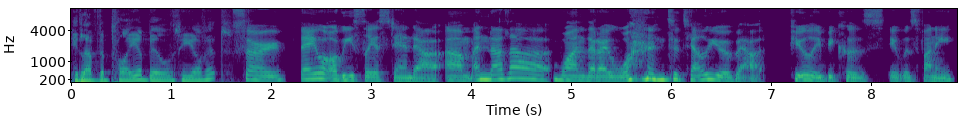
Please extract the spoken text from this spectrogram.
He loved the playability of it. So they were obviously a standout. Um, another one that I wanted to tell you about purely because it was funny.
